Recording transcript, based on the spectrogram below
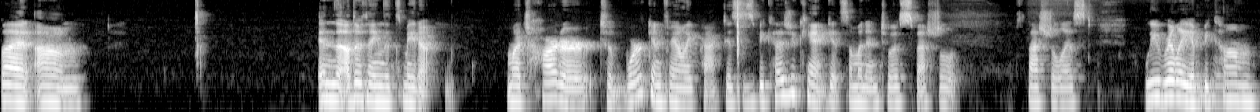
But um, and the other thing that's made it much harder to work in family practice is because you can't get someone into a special specialist. We really have mm-hmm. become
